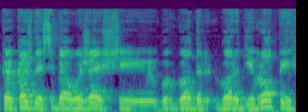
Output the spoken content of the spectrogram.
Каждый себя уважающий город Европы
